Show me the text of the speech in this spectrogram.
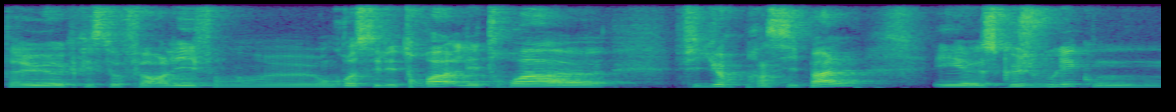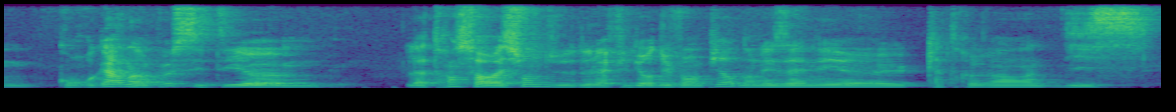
t'as eu euh, Christopher Lee. euh, en gros, c'est les trois, les trois euh, figures principales. Et euh, ce que je voulais qu'on regarde un peu, c'était euh, la transformation de, de la figure du vampire dans les années euh, 90, euh,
